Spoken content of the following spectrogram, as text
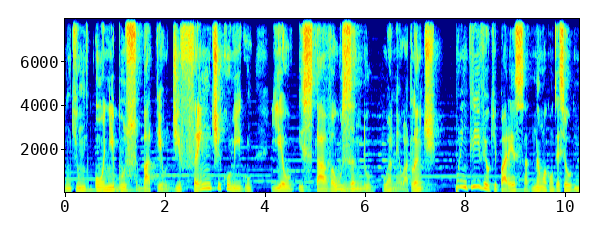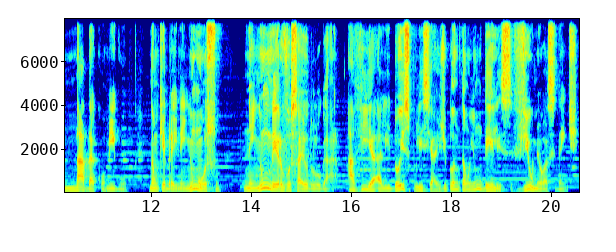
em que um ônibus bateu de frente comigo e eu estava usando o anel Atlante. Por incrível que pareça, não aconteceu nada comigo. Não quebrei nenhum osso, nenhum nervo saiu do lugar. Havia ali dois policiais de plantão e um deles viu meu acidente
